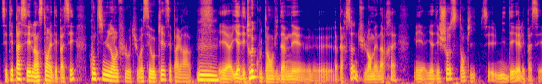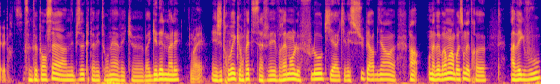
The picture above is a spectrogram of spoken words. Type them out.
c'était passé, l'instant était passé. Continue dans le flow, tu vois, c'est ok, c'est pas grave. Et euh, il y a des trucs où tu as envie d'amener euh, la personne, tu l'emmènes après. Mais il y a des choses, tant pis. C'est une idée, elle est passée, elle est partie. Ça me fait penser à un épisode que tu avais tourné avec euh, bah, Elmaleh. Ouais. Et j'ai trouvé qu'en fait, ça fait vraiment le flow qui, a- qui avait super bien. euh, Enfin, on avait vraiment l'impression d'être euh, avec vous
